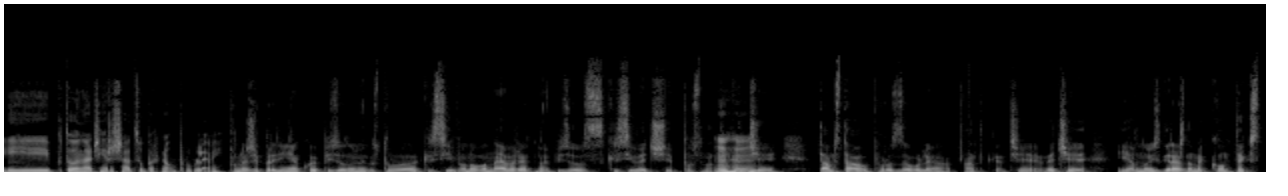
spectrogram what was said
и по този начин решават супер много проблеми. Понеже преди някой епизода ми гостува Криси Иванова, най-вероятно епизод с Криси вече ще е пуснат. Mm-hmm. Така че там става въпрос за Оля, а така че вече явно изграждаме контекст.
